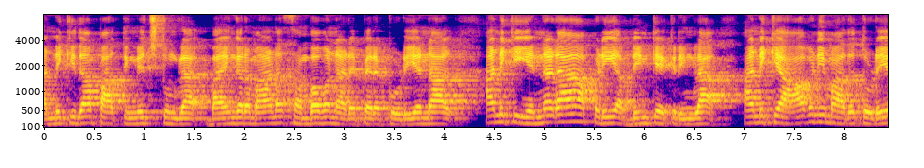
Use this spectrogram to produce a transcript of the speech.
அன்னைக்கு தான் பார்த்தீங்கன்னு வச்சுக்கோங்களேன் பயங்கரமான சம்பவம் நடைபெறக்கூடிய நாள். அன்னைக்கு என்னடா அப்படி அப்படின்னு கேட்குறீங்களா அன்னைக்கு ஆவணி மாதத்துடைய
